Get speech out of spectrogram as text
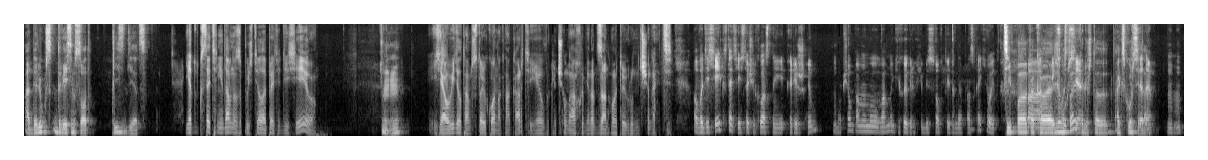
А Deluxe 2700. Пиздец. Я тут, кстати, недавно запустил опять Одиссею. Мгм. Я увидел там 100 иконок на карте, я ее выключил нахуй, мне надо заново эту игру начинать. А в Одиссее, кстати, есть очень классный режим. Вообще, он, по-моему, во многих играх Ubisoft иногда проскакивает. Типа как А, режим экскурсия. историка или что? А, экскурсия, да. Мгм.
